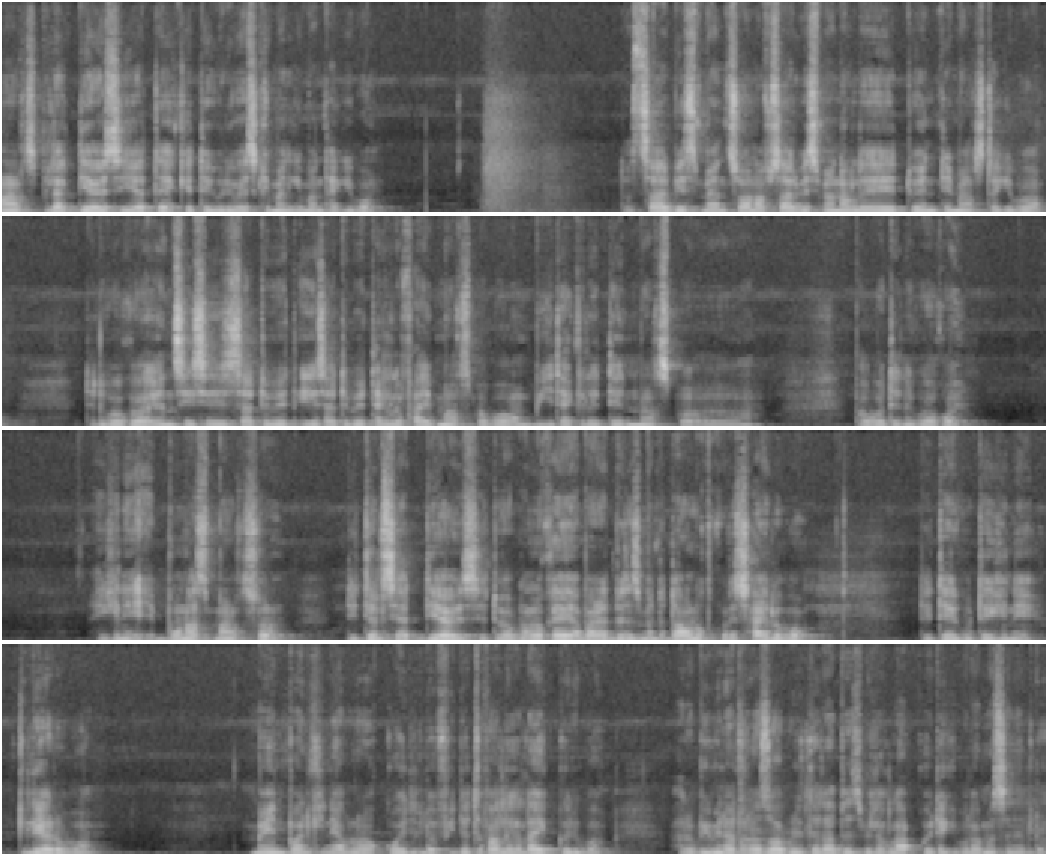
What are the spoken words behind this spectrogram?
মাৰ্কছবিলাক দিয়া হৈছে ইয়াতে কেটেগৰী ৱাইজ কিমান কিমান থাকিব। তো ছাৰ্ভিচমেন চন অফ ছাৰ্ভিচমেন হ'লে টুৱেণ্টি মাৰ্কছ থাকিব। তেনেকুৱাকৈ N C C certificate A certificate থাকিলে ফাইভ মাৰ্কছ পাব বি থাকিলে টেন মাৰ্কছ পাব তেনেকুৱাকৈ। এইখিনি বোনাছ মাৰ্কছৰ ডিটেইলছ ইয়াত দিয়া হৈছে। তো আপোনালোকে এবাৰ এডভাৰ্টাইজমেণ্টটো ডাউনলোড কৰি চাই ল'ব। তেতিয়া গোটেইখিনি ক্লিয়াৰ হ'ব। মেইন পইণ্টখিনি আপোনালোকক কৈ দিলোঁ ভিডিঅ'টো ভাল লাগে লাইক কৰিব আৰু বিভিন্ন ধৰণৰ জব ৰিলেটেড আপডেটছবিলাক লাভ কৰি থাকিবলৈ আমাৰ চেনেলটো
